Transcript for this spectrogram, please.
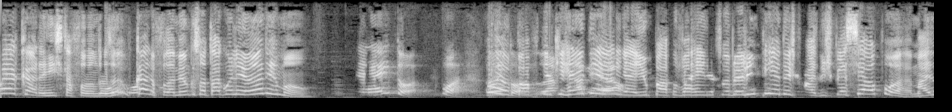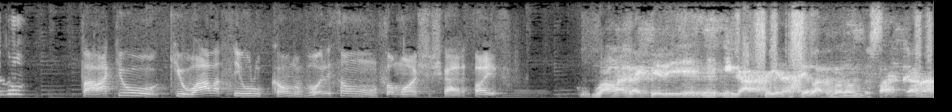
Ué, cara, a gente tá falando. das- Cara, o Flamengo só tá goleando, irmão. É, Heitor. Porra, Ué, Heitor, o papo tem que render. E aí o papo vai render sobre Olimpíadas. Faz um especial, porra. Mais um. Falar que o, que o Wallace e o Lucão no vôlei são, são monstros, cara. Só isso. Igual mais aquele engafei, né? Sei lá como é o nome do sacana.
